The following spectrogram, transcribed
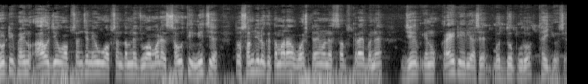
નોટિફાઈનું આ જેવું ઓપ્શન છે ને એવું ઓપ્શન તમને જોવા મળે. સૌથી નીચે તો સમજી લો કે તમારા વોચ ટાઈમ અને સબસ્ક્રાઈબ અને જે એનું ક્રાઇટેરિયા છે બધો પૂરો થઈ ગયો છે.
